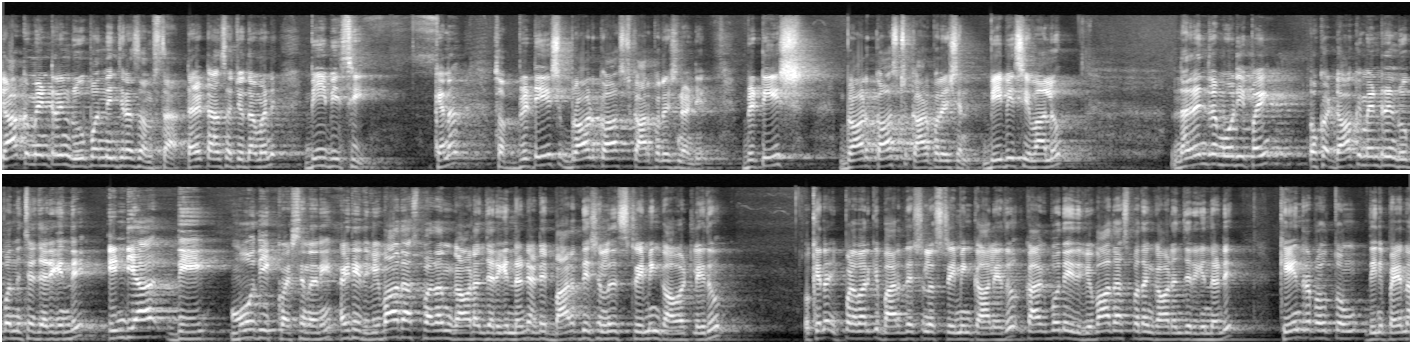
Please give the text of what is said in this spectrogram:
డాక్యుమెంటరీని రూపొందించిన సంస్థ. డైరెక్ట్ ఆన్సర్ చూద్దామండి. బీబీసీ ఓకేనా? సో బ్రిటిష్ బ్రాడ్కాస్ట్ కార్పొరేషన్ అండి. బ్రిటిష్ బ్రాడ్కాస్ట్ కార్పొరేషన్ బీబీసీ వాళ్ళు నరేంద్ర మోడీపై ఒక డాక్యుమెంటరీని రూపొందించడం జరిగింది. ఇండియా ది మోదీ క్వశ్చన్ అని. అయితే ఇది వివాదాస్పదం కావడం జరిగిందండి. అంటే భారతదేశంలో స్ట్రీమింగ్ కావట్లేదు. ఓకేనా? ఇప్పటివరకు భారతదేశంలో స్ట్రీమింగ్ కాలేదు. కాకపోతే ఇది వివాదాస్పదం కావడం జరిగిందండి. కేంద్ర ప్రభుత్వం దీనిపైన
